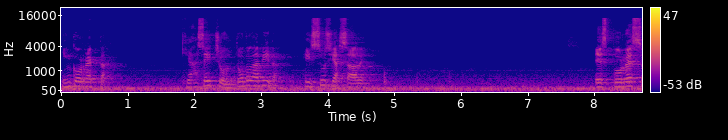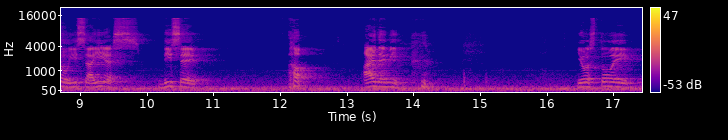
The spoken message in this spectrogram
incorrecta que has hecho en toda la vida, Jesús ya sabe. Es por eso Isaías dice, "Ah, ay de mí, yo estoy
